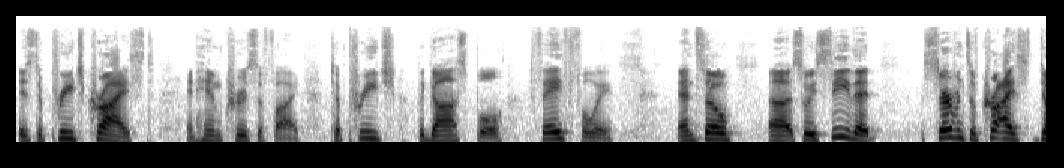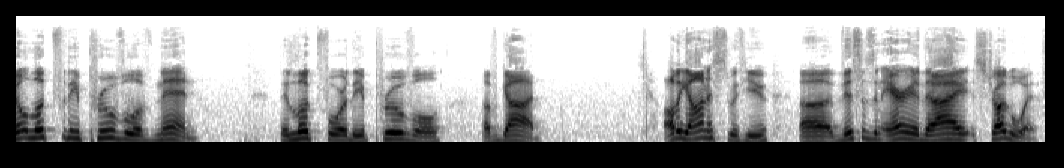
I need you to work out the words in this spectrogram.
is to preach Christ and Him crucified, to preach the gospel faithfully. And so, uh, so we see that servants of Christ don't look for the approval of men, they look for the approval of God. I'll be honest with you, uh, this is an area that I struggle with.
